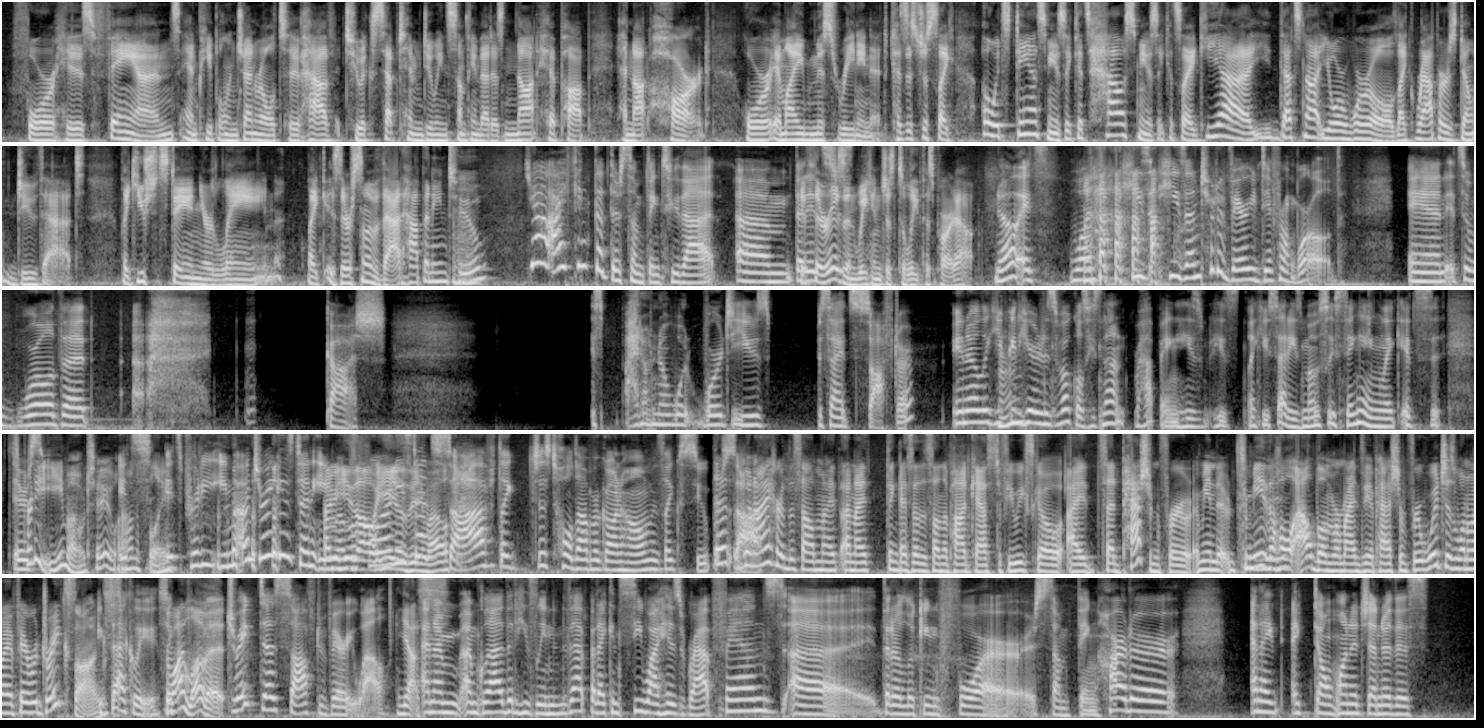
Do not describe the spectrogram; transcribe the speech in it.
for his fans and people in general to have to accept him doing something that is not hip hop and not hard? Or am I misreading it? Because it's just like, oh, it's dance music, it's house music. It's like, yeah, that's not your world. Like rappers don't do that. Like you should stay in your lane. Like, is there some of that happening too? Mm-hmm. Yeah, I think that there's something to that. Um, that If there just- not we can just delete this part out. No, it's well, he's he's entered a very different world, and it's a world that, uh, gosh, is I don't know what word to use besides softer. You know, like you Mm-hmm. could hear it in his vocals. He's not rapping. He's he's like you said. He's mostly singing. Like it's It's pretty emo too, it's, honestly. it's pretty emo. And Drake has done emo mean, he's before. all- he he's done emo. soft. Like just hold on, we're going home. Is like super That- soft. when I heard this album, I, and I think I said this on the podcast a few weeks ago, I said passion fruit. I mean, to me, the whole album reminds me of passion fruit, which is one of my favorite Drake songs. Exactly. So Like, I love it. Drake does soft very well. Yes. And I'm I'm glad that he's leaned into that, but I can see why his rap fans uh, that are looking for something harder and I, I don't want to gender this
